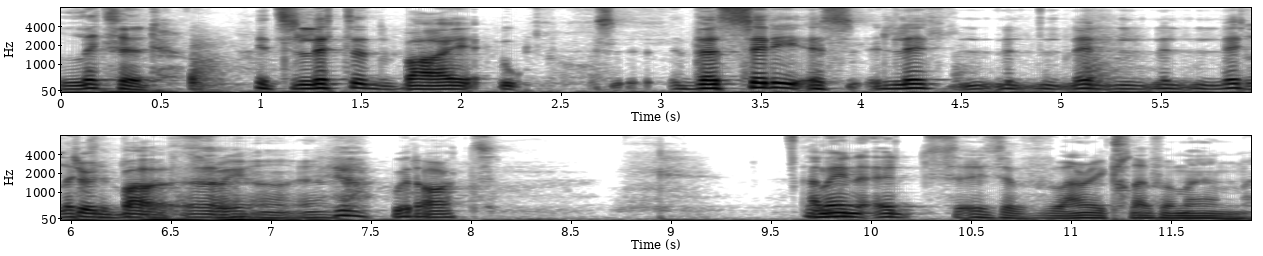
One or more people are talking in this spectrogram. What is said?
Littered. It's littered by the city is lit, lit, lit, littered, by with uh, art, yeah. with art. I mean, it's he's a very clever man,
